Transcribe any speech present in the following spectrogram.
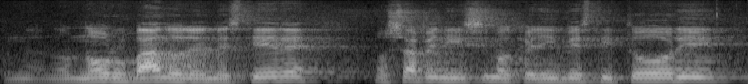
non rubando del mestiere, lo sa benissimo che gli investitori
